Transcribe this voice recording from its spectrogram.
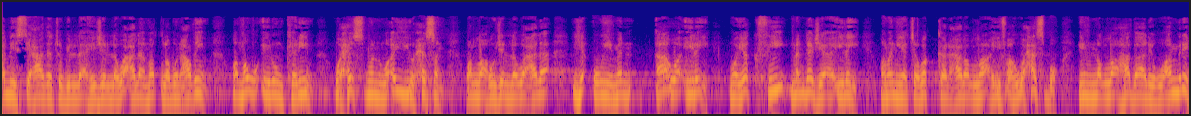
الاستعاذة بالله جل وعلا مطلب عظيم وموئل كريم وحصن وأي حصن. والله جل وعلا يأوي من آوى إليه ويكفي من لجأ إليه. ومن يتوكل على الله فهو حسبه. إن الله بالغ أمره.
